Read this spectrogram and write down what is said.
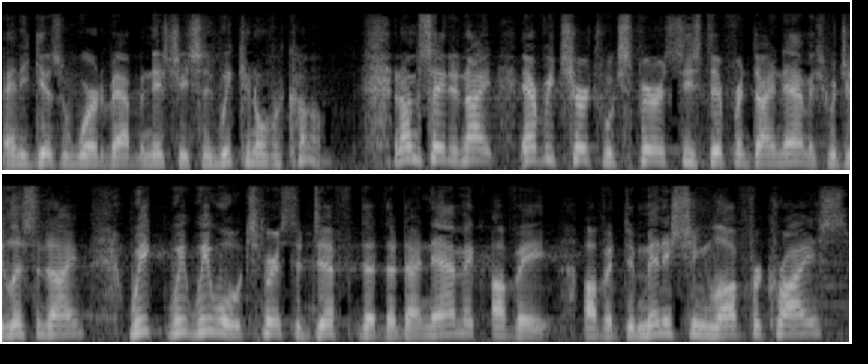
and he gives a word of admonition. He says, we can overcome. And I'm going to say tonight, every church will experience these different dynamics. Would you listen tonight? We, we, we will experience the, diff, the, the dynamic of a, of a diminishing love for Christ.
